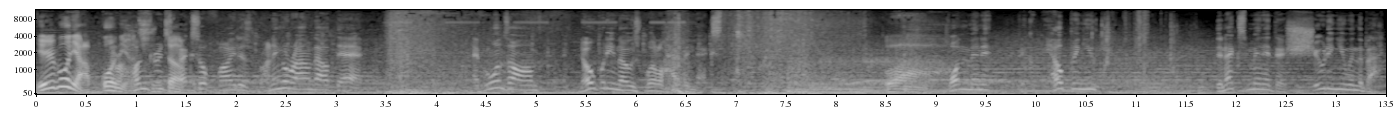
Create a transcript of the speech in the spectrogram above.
일본이 압권이야 hundreds of 진짜 exo fighters running around out there. Everyone's armed. Nobody knows what'll happen next. 와 One minute they could be helping you. The next minute they're shooting you in the back.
